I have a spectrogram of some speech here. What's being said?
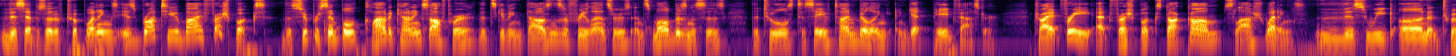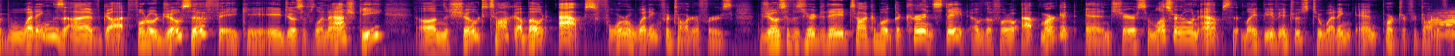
This episode of Twip Weddings is brought to you by FreshBooks, the super simple cloud accounting software that's giving thousands of freelancers and small businesses the tools to save time billing and get paid faster. Try it free at freshbooks.com slash weddings. This week on Twip Weddings, I've got Photo Joseph, aka Joseph Linaschke, on the show to talk about apps for wedding photographers. Joseph is here today to talk about the current state of the photo app market and share some lesser-known apps that might be of interest to wedding and portrait photographers.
